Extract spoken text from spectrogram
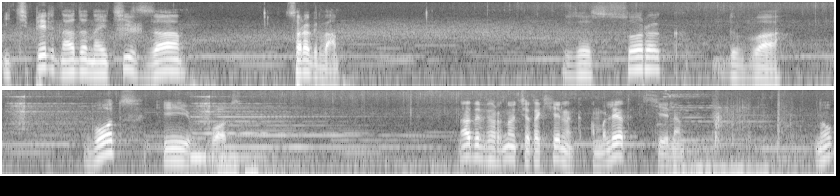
И теперь надо найти за 42. За 42. Вот и вот. Надо вернуть этот Хелинг. Амулет Хелен. Ну.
